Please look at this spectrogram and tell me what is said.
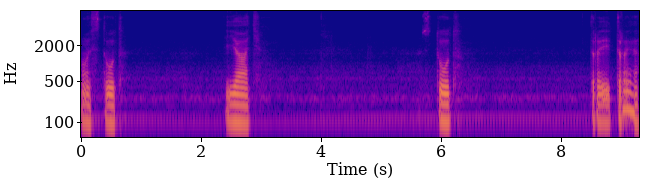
Ось тут 5. Ось тут 3,3.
